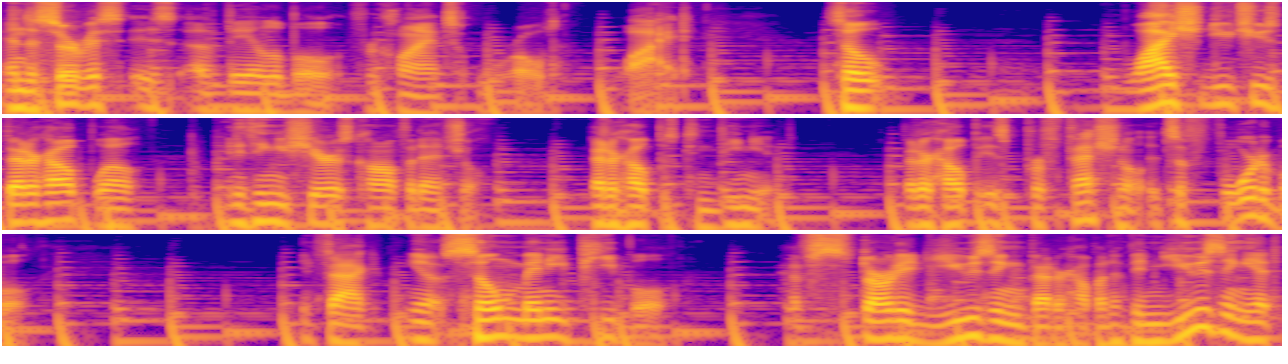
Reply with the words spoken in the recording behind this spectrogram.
and the service is available for clients worldwide. So, why should you choose BetterHelp? Well, anything you share is confidential. BetterHelp is convenient. BetterHelp is professional. It's affordable. In fact, you know, so many people have started using BetterHelp and have been using it.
